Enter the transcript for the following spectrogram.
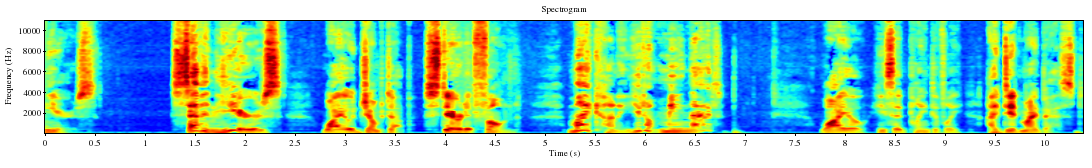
years. Seven years? Wyo jumped up, stared at phone. Mike, honey, you don't mean that? Wyo, he said plaintively, I did my best.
